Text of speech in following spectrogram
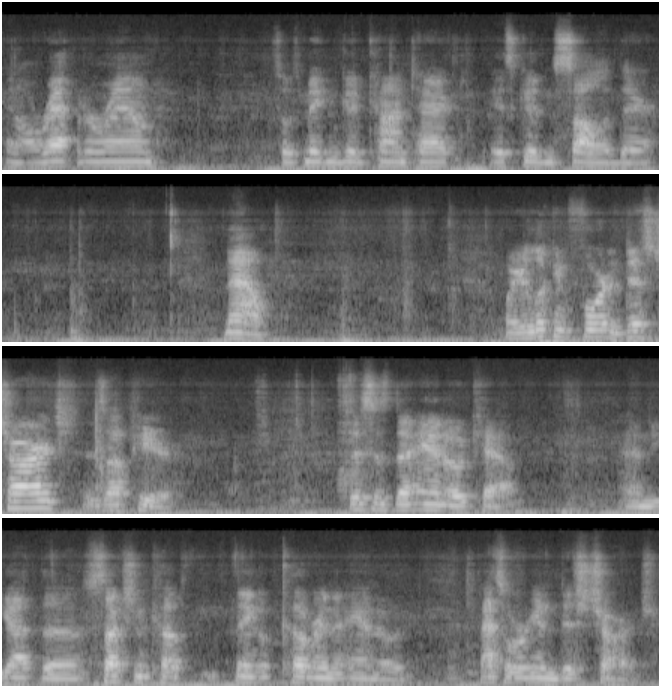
and I'll wrap it around so it's making good contact. It's good and solid there. Now, what you're looking for to discharge is up here. This is the anode cap. And you got the suction cup thing covering the anode. That's what we're going to discharge.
